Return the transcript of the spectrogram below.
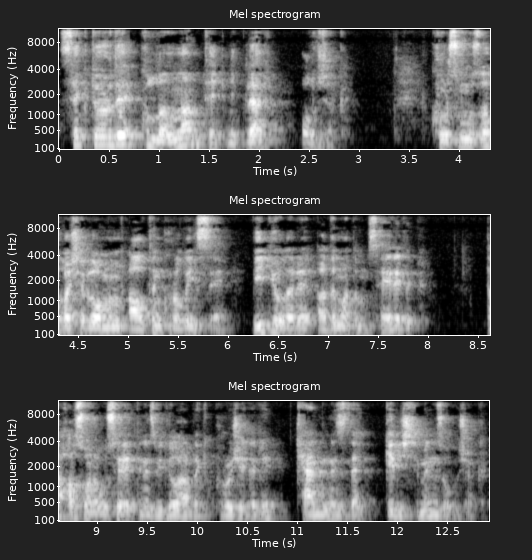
sektörde kullanılan teknikler olacak. Kursumuzda başarılı olmanın altın kuralı ise videoları adım adım seyredip daha sonra bu seyrettiğiniz videolardaki projeleri kendiniz de geliştirmeniz olacak.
